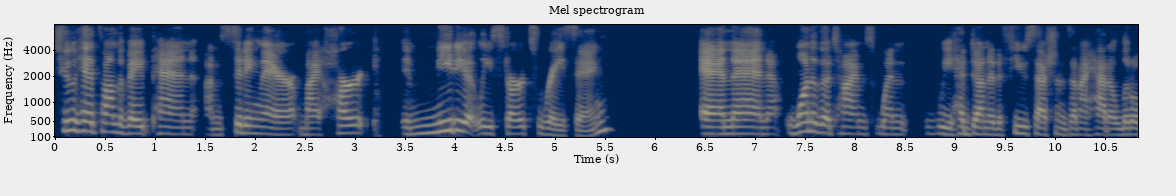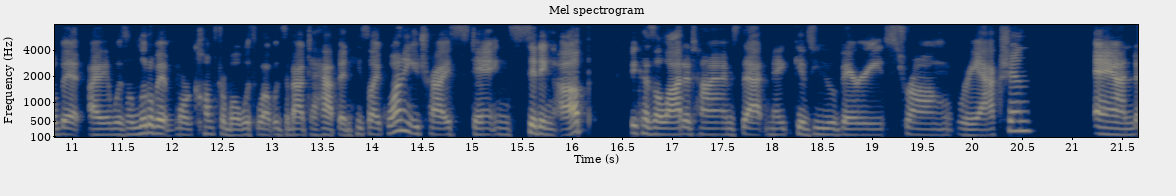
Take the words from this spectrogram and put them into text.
two hits on the vape pen. I'm sitting there. My heart immediately starts racing and then one of the times when we had done it a few sessions and i had a little bit i was a little bit more comfortable with what was about to happen he's like why don't you try staying sitting up because a lot of times that make gives you a very strong reaction and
